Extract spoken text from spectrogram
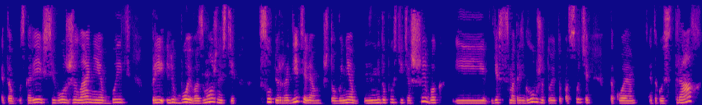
это, скорее всего, желание быть при любой возможности супер родителям, чтобы не, не допустить ошибок. И если смотреть глубже, то это, по сути, такое, такой страх,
